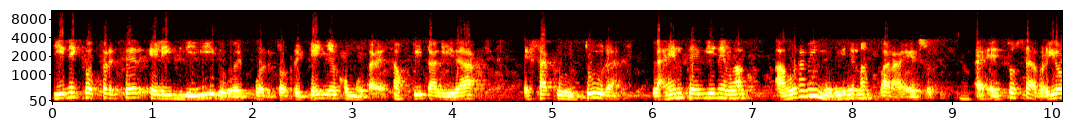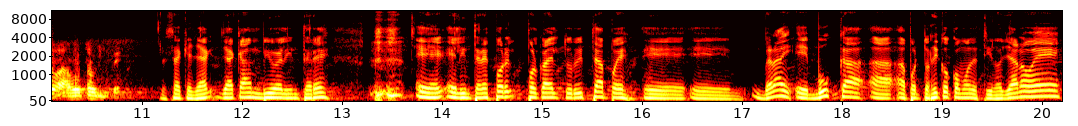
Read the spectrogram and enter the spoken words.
tiene que ofrecer el individuo, el puertorriqueño como tal, esa hospitalidad, esa cultura. La gente viene más, ahora mismo viene más para eso. Esto se abrió a otro nivel. O sea que ya, ya cambió el interés. Eh, el interés por, por el turista pues eh, eh, busca a, Puerto Rico como destino. Ya no es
